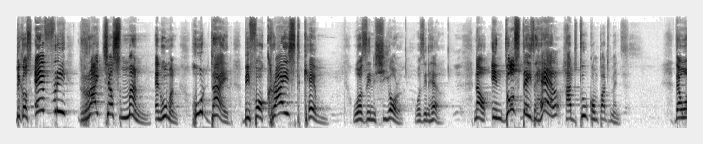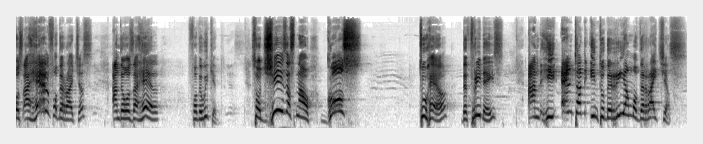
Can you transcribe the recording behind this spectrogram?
Because every righteous man and woman who died before Christ came was in Sheol, was in hell. Now, in those days, hell had two compartments. There was a hell for the righteous, and there was a hell for the wicked. So Jesus now goes to hell the three days, and he entered into the realm of the righteous.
